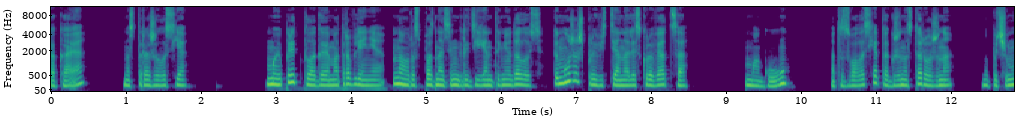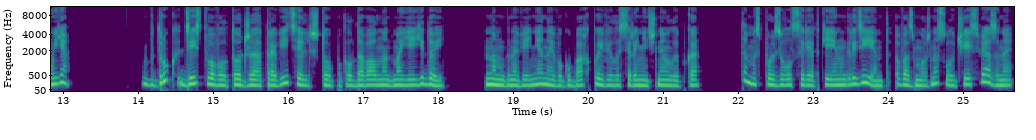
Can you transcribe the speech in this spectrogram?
«Какая?» — насторожилась я. «Мы предполагаем отравление, но распознать ингредиенты не удалось. Ты можешь провести анализ крови отца?» «Могу», — отозвалась я также настороженно. «Но почему я?» Вдруг действовал тот же отравитель, что поколдовал над моей едой. На мгновение на его губах появилась ироничная улыбка. Там использовался редкий ингредиент, возможно, случаи связаны.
